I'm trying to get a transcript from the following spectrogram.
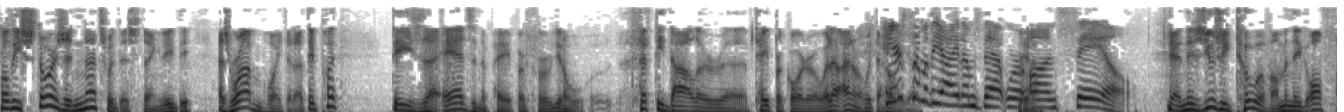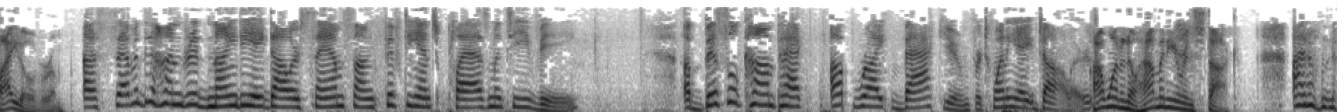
Well, these stores are nuts with this thing. They, they, as Robin pointed out, they put these uh, ads in the paper for, you know, $50 uh, tape recorder or whatever. I don't know what the hell Here's some of the items that were Yeah. on sale. Yeah, and there's usually two of them, and they all fight over them. A $798 Samsung 50-inch plasma TV. A Bissell Compact upright vacuum for $28. I want to know, how many are in stock? I don't know.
